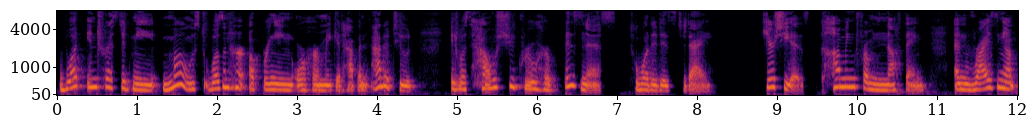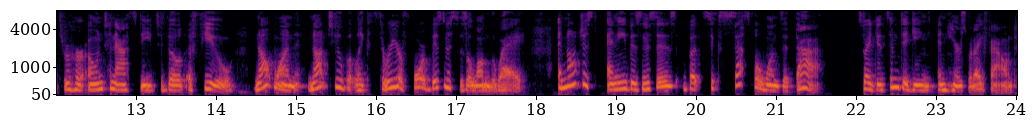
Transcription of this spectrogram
what interested me most wasn't her upbringing or her make it happen attitude. It was how she grew her business to what it is today. Here she is, coming from nothing and rising up through her own tenacity to build a few, not one, not two, but like three or four businesses along the way. And not just any businesses, but successful ones at that. So I did some digging and here's what I found.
